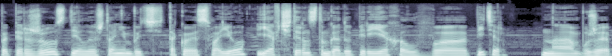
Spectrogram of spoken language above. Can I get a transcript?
попержу, сделаю что-нибудь такое свое. Я в 2014 году переехал в Питер на уже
